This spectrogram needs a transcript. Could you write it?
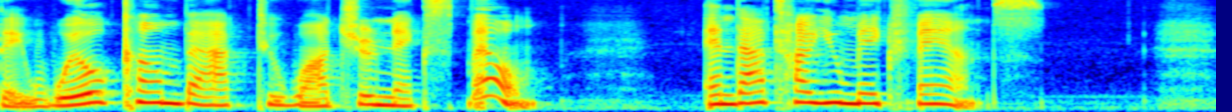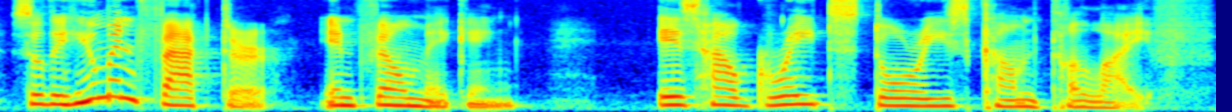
they will come back to watch your next film. And that's how you make fans. So, the human factor in filmmaking is how great stories come to life.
